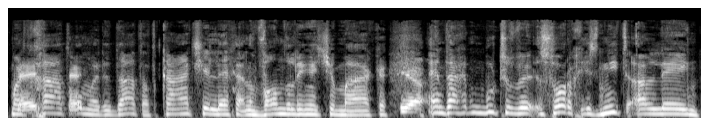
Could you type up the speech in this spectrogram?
Maar het gaat nee. om inderdaad dat kaartje leggen en een wandelingetje maken. Ja. En daar moeten we, zorg is niet alleen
